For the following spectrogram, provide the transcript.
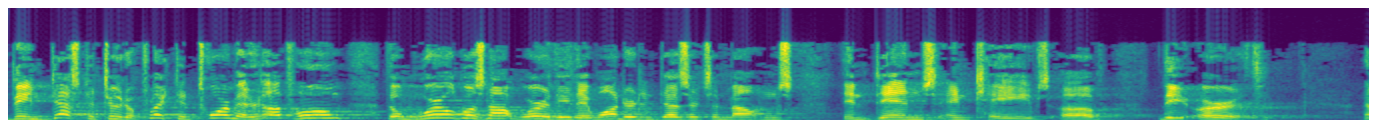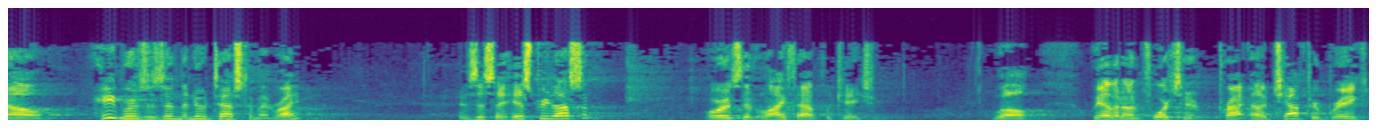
being destitute, afflicted, tormented, of whom the world was not worthy. They wandered in deserts and mountains, in dens and caves of the earth. Now, Hebrews is in the New Testament, right? Is this a history lesson or is it life application? Well, we have an unfortunate uh, chapter break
